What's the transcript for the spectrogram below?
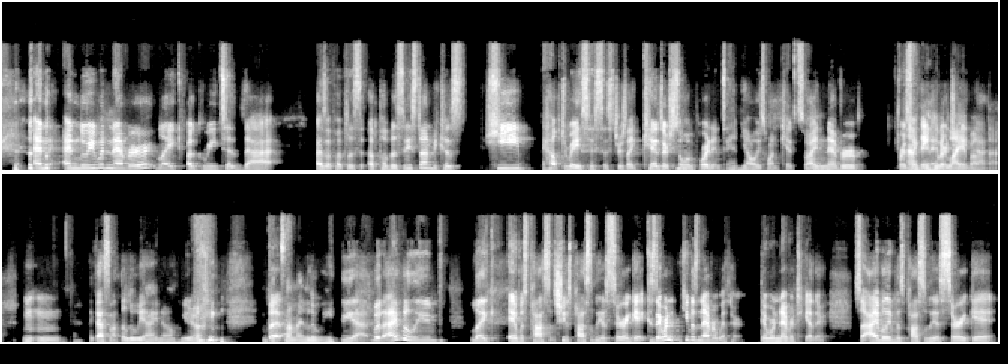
and and Louis would never like agree to that as a publicity a publicity stunt because he helped raise his sisters. Like kids are so Mhm. important to him. He always wanted kids. So I never for a I second think he would lie about that. Mm-mm. Like that's not the Louis I know, you know. but That's not my Louis. yeah, but I believed like it was possible she was possibly a surrogate because they were he was never with her. They were never together. So I believe it was possibly a surrogate.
